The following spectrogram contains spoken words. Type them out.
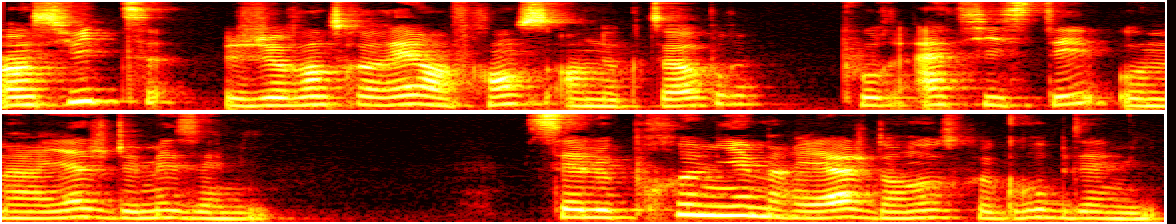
Ensuite, je rentrerai en France en octobre pour assister au mariage de mes amis. C'est le premier mariage dans notre groupe d'amis.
